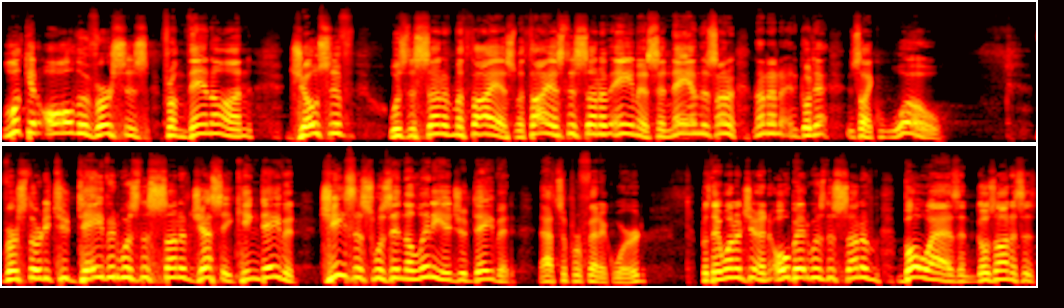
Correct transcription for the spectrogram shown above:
Look at all the verses from then on. Joseph was the son of Matthias, Matthias the son of Amos, and Nahum the son of no no no and go down. It's like, whoa. Verse 32, David was the son of Jesse, King David. Jesus was in the lineage of David. That's a prophetic word. But they wanted, you, and Obed was the son of Boaz, and goes on and says,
